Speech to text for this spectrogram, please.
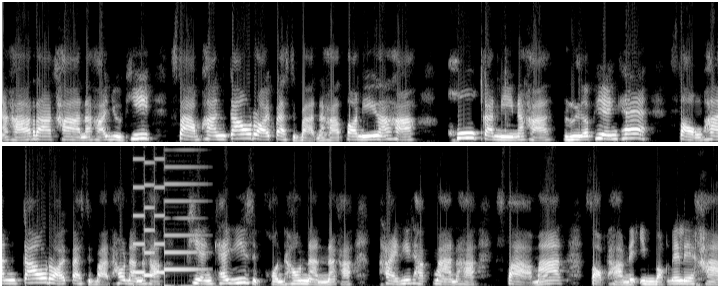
นะคะ ราคานะคะอยู่ที่ 3,980 บาทนะคะ ตอนนี้นะคะ คู่กันนี้นะคะ เหลือเพียงแค่ 2,980 บาทเท่านั้นนะคะเพียงแค่ 20 คนเท่านั้นนะคะ ใครที่ทักมานะคะ สามารถสอบถามในอินบ็อกซ์ได้เลยค่ะ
